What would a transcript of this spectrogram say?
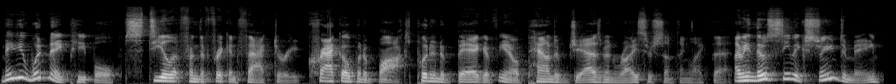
Maybe it would make people steal it from the frickin' factory, crack open a box, put in a bag of, you know, a pound of jasmine rice or something like that. I mean, those seem extreme to me.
